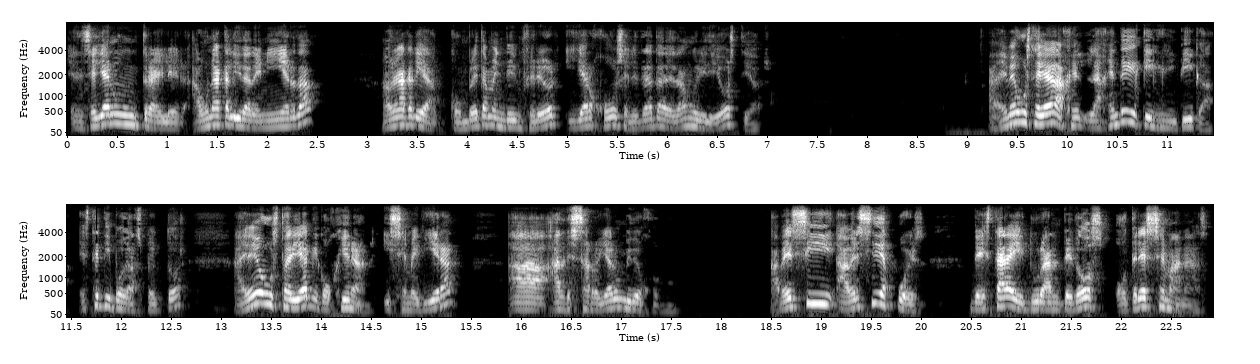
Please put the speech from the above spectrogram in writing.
enseñan un tráiler a una calidad de mierda, a una calidad completamente inferior y ya el juego se le trata de downgrade y hostias. A mí me gustaría la, gente que critica este tipo de aspectos, a mí me gustaría que cogieran y se metieran a, a desarrollar un videojuego. A ver si, a ver si después de estar ahí durante dos o tres semanas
